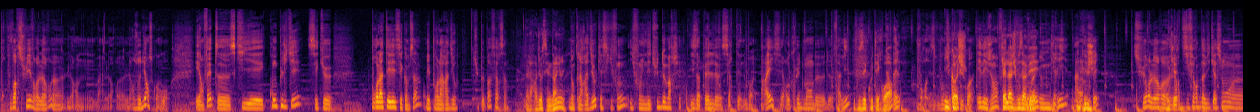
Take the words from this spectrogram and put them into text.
pour pouvoir suivre leur, euh, leur- bah, leur, euh, leurs audiences quoi en gros. Et en fait, euh, ce qui est compliqué, c'est que pour la télé c'est comme ça, mais pour la radio, tu peux pas faire ça. la radio, c'est une dinguerie. Donc la radio, qu'est-ce qu'ils font? Ils font une étude de marché. Ils appellent certaines, bon, pareil, c'est recrutement de, de familles. Vous écoutez Ils quoi? vous, vous Ils écoutez cochent. quoi? Et les gens, en fait, Quel âge vous avez? une grille à Ouais. cocher sur leur, euh, leurs différentes navigations euh,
